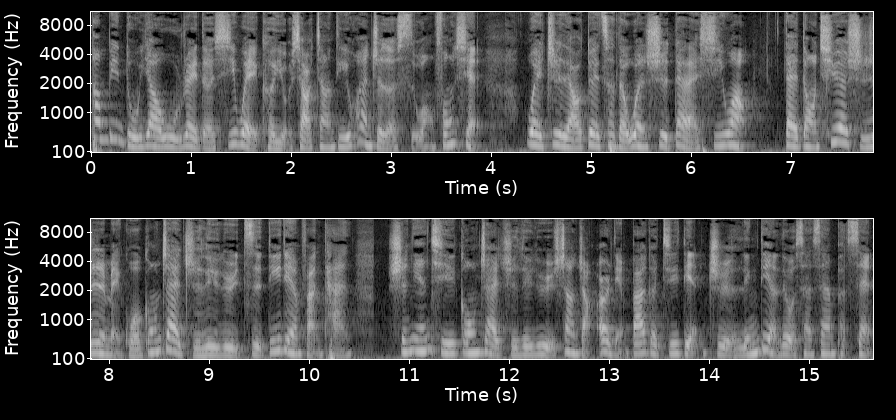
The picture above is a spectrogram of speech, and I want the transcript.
抗病毒药物瑞德西韦可有效降低患者的死亡风险，为治疗对策的问世带来希望，带动七月十日美国公债殖利率自低点反弹，十年期公债殖利率上涨二点八个基点至零点六三三 percent。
